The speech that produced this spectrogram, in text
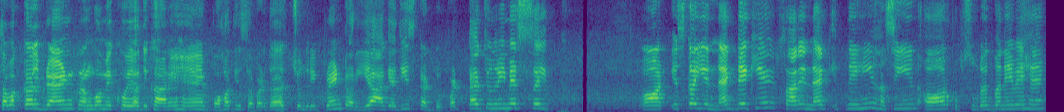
तवक्कल ब्रांड रंगों में खोया दिखा रहे हैं, बहुत ही ज़बरदस्त चुनरी प्रिंट और ये आ गया जी इसका दुपट्टा चुनरी में सिल्क और इसका ये नेक देखिए, सारे नेक इतने ही हसीन और ख़ूबसूरत बने हुए हैं।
